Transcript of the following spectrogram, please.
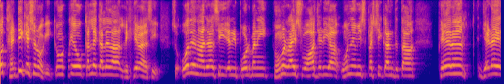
ਆਥੈਂਟੀਕੇਸ਼ਨ ਹੋ ਗਈ ਕਿਉਂਕਿ ਉਹ ਕੱਲੇ ਕੱਲੇ ਦਾ ਲਿਖਿਆ ਹੋਇਆ ਸੀ। ਸੋ ਉਹਦੇ ਨਾਲ ਜਿਹੜਾ ਸੀ ਜਿਹੜੀ ਰਿਪੋਰਟ ਬਣੀ ਹਿਊਮਨ ਰਾਈਟਸ ਵਾਚ ਜਿਹੜੀ ਆ ਉਹਨੇ ਵੀ ਸਪਸ਼ਟੀਕਰਨ ਦਿੱਤਾ। ਫਿਰ ਜਿਹੜੇ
